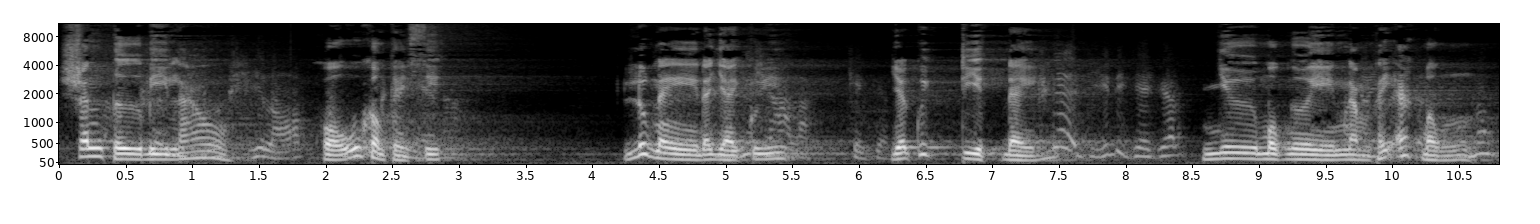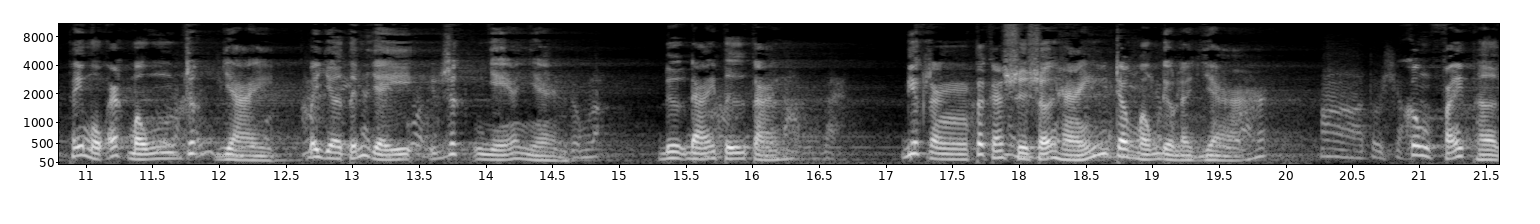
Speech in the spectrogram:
Sanh từ bì lao, Khổ không kể xiết. Lúc này đã giải quyết Giải quyết triệt để Như một người nằm thấy ác mộng, Thấy một ác mộng rất dài, Bây giờ tỉnh dậy rất nhẹ nhàng. Được đại tự tại. Biết rằng tất cả sự sợ hãi trong mộng đều là giả. Không phải thật.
